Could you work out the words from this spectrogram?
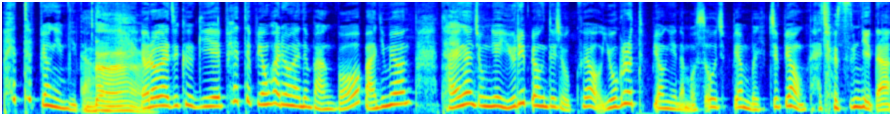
페트병입니다. 네. 여러 가지 크기의 페트병 활용하는 방법 아니면 다양한 종류의 유리병도 좋고요. 요구르트병이나 뭐 소주병, 맥주병 다 좋습니다.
